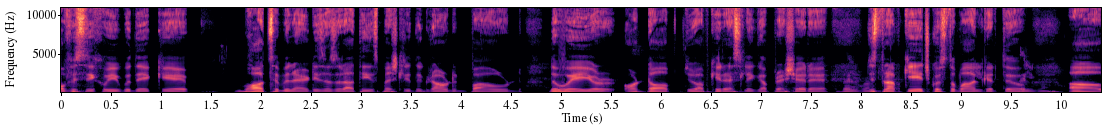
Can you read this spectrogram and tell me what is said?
آبویسلی خبیب کو دیکھ کے بہت سی نظر آتی ہے especially the ground and pound the way you're on top جو آپ کی ریسلنگ کا پریشر ہے جس طرح آپ کی ایج کو استعمال کرتے ہو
